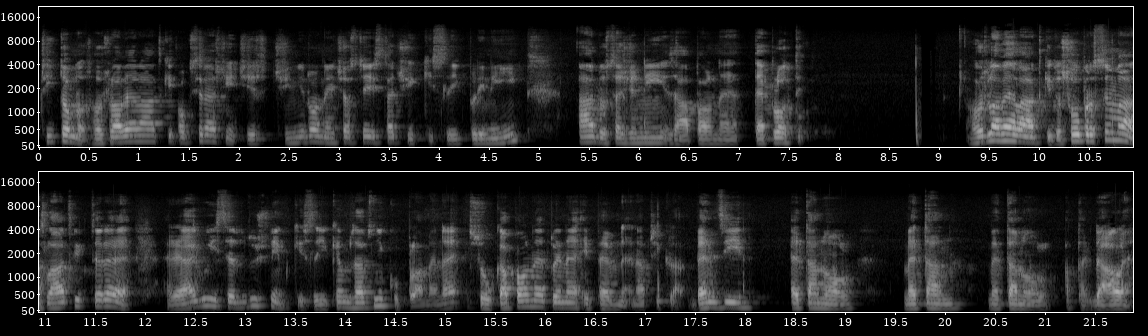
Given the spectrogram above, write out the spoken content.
Přítomnost hořlavé látky, oxidační činidlo, nejčastěji stačí kyslík plynný a dosažený zápalné teploty. Hořlavé látky, to jsou prosím vás látky, které reagují se vzdušným kyslíkem za vzniku plamene, jsou kapalné, plynné i pevné, například benzín, etanol, metan, metanol a tak dále.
